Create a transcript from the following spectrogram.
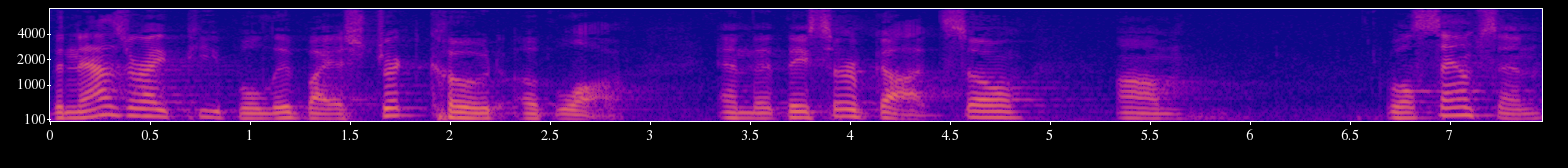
the Nazarite people live by a strict code of law, and that they serve God. So, um, well, Samson,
